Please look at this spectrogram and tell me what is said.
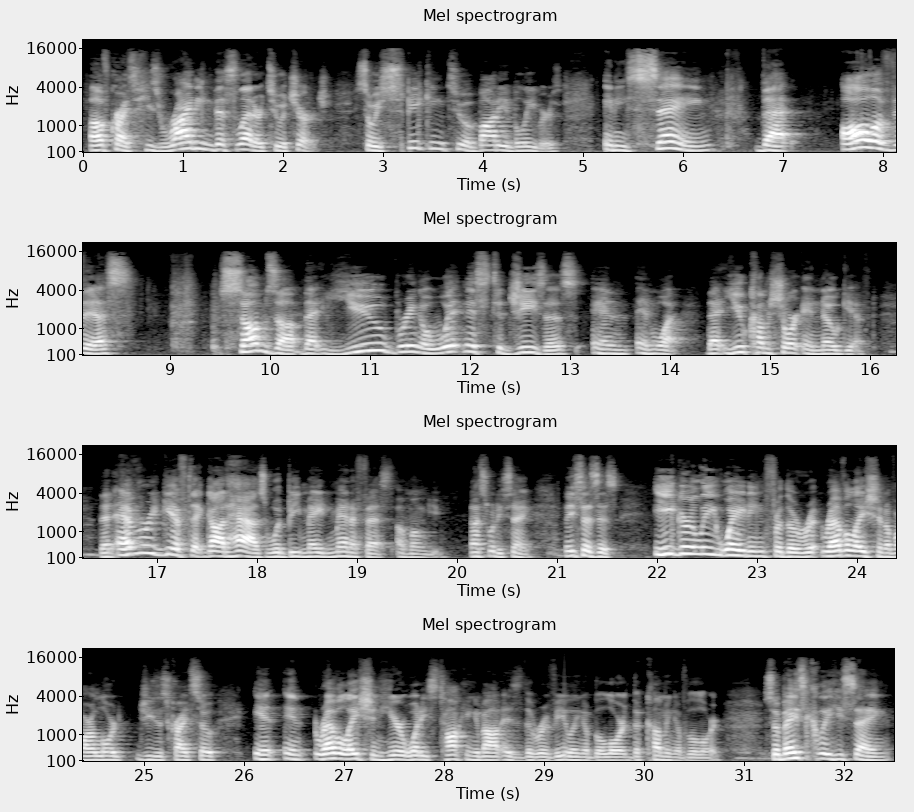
of Christ, he's writing this letter to a church. So, he's speaking to a body of believers, and he's saying that all of this sums up that you bring a witness to Jesus and, and what? That you come short in no gift. That every gift that God has would be made manifest among you. That's what he's saying. He says this eagerly waiting for the re- revelation of our Lord Jesus Christ. So, in, in Revelation here, what he's talking about is the revealing of the Lord, the coming of the Lord. So basically, he's saying,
